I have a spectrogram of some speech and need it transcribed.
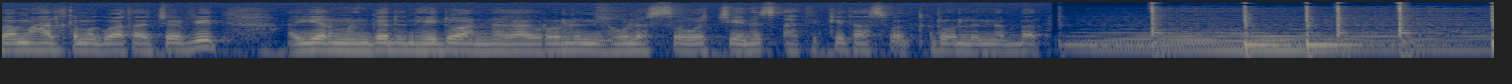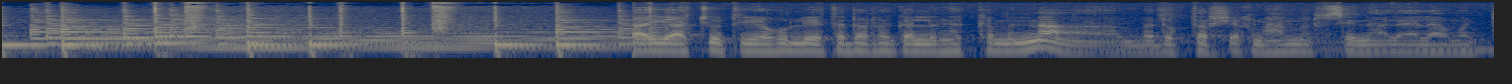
በመሀል ከመግባታቸው በፊት አየር መንገድን ሄዶ አነጋግሮልን የሁለት ሰዎች የነጻ ትኬት አስፈቅዶልን ነበር። ያያችሁት ይህ ሁሉ የተደረገልን ሕክምና በዶክተር ሼክ መሐመድ ሁሴን አሊ አላሙዲ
